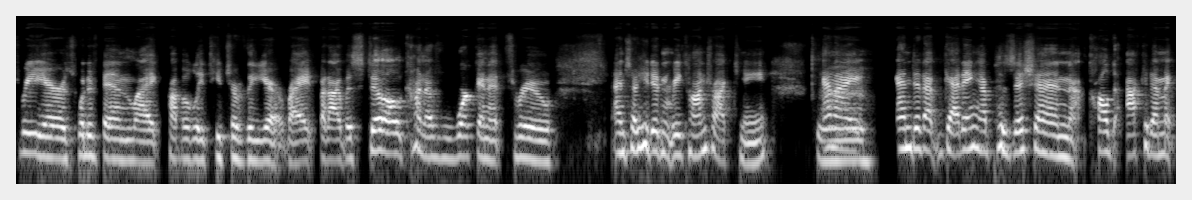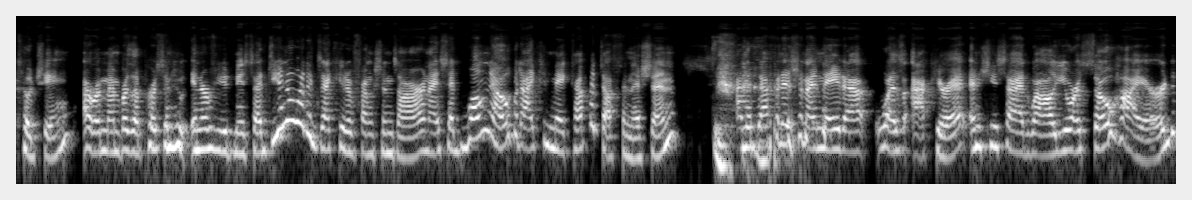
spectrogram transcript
three years, would have been like probably teacher of the year, right? But I was still kind of working it through. And so he didn't recontract me. Mm. And I mm. Ended up getting a position called academic coaching. I remember the person who interviewed me said, Do you know what executive functions are? And I said, Well, no, but I can make up a definition and the definition I made up was accurate. And she said, Well, you are so hired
